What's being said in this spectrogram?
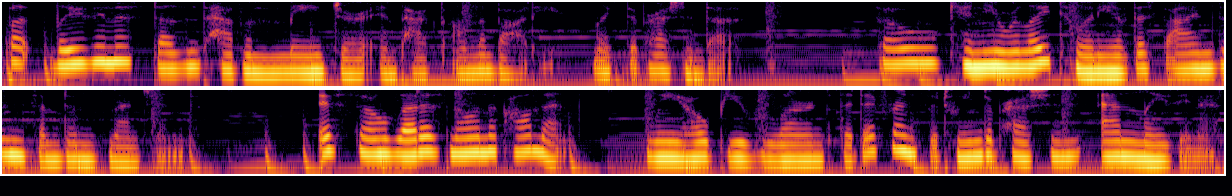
but laziness doesn't have a major impact on the body like depression does. So can you relate to any of the signs and symptoms mentioned? If so, let us know in the comments. We hope you've learned the difference between depression and laziness.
